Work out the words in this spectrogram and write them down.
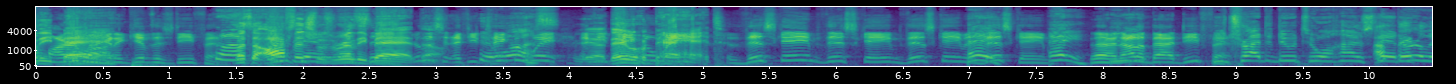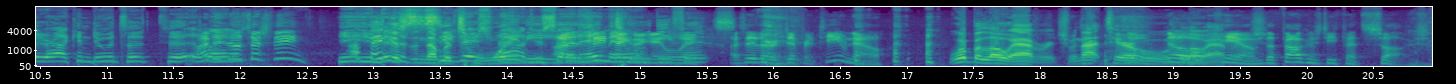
really are going to give this defense? No, but the the offense was really bad. though. Listen, if you It take was. away, if Yeah, you they take were away bad. this game, this game, this game, and Hey, this game, hey, uh, you- not a bad defense. You tried to do it to Ohio State think- earlier. I can do it to, to I Atlanta. did no such thing. You, I you think it's the number to CJ 20 You I said, didn't "Hey, say man, that game away. defense. I say they're a different team now. We're below average. We're not terrible. no, we're no, below Cam, average. the Falcons defense sucks.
